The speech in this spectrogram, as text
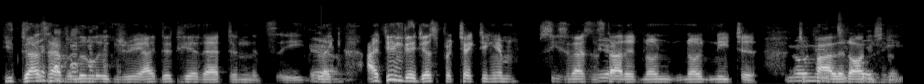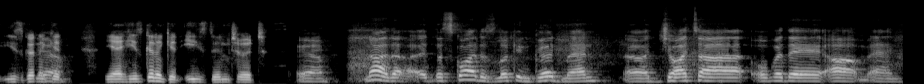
He does have a little injury. I did hear that, and it's he, Yeah. like I think they're just protecting him. Season hasn't Yeah. started. No, no need to no to pile it on. He, he's gonna Yeah. get. Yeah, he's gonna get eased into it. Yeah. No, the the squad is looking good, man. Uh, Jota over there. Oh man.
